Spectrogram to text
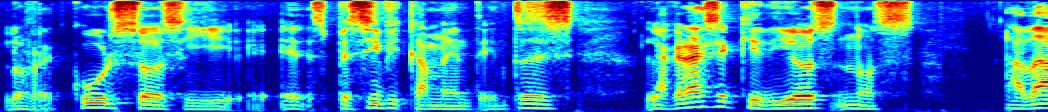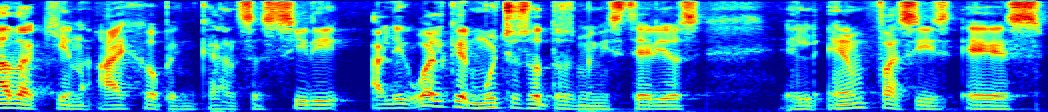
los recursos y eh, específicamente. Entonces, la gracia que Dios nos ha dado aquí en IHOP en Kansas City, al igual que en muchos otros ministerios, el énfasis es,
